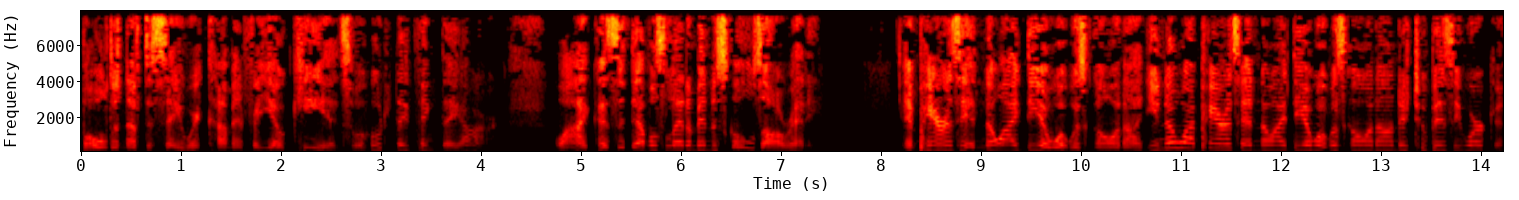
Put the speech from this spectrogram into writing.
bold enough to say, we're coming for your kids. Well, who do they think they are? Why? Because the devil's let them into schools already. And parents had no idea what was going on. You know why parents had no idea what was going on? They're too busy working.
